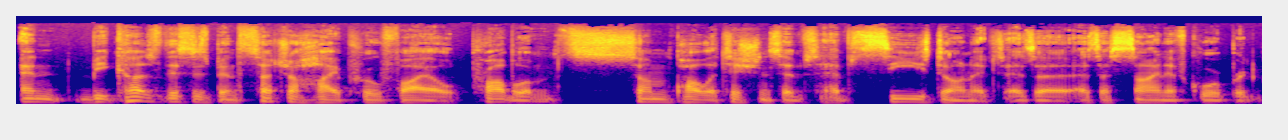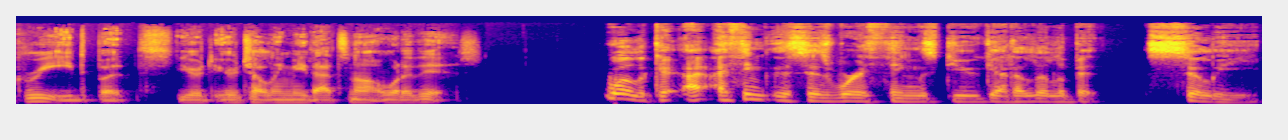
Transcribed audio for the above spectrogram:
And because this has been such a high profile problem, some politicians have, have seized on it as a, as a sign of corporate greed, but you're, you're telling me that's not what it is. Well, look, I, I think this is where things do get a little bit silly.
